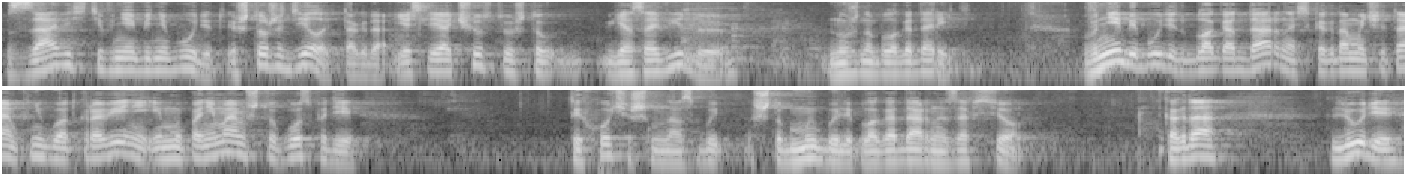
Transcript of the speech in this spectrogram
зависти в небе не будет. И что же делать тогда? Если я чувствую, что я завидую, нужно благодарить. В небе будет благодарность, когда мы читаем книгу Откровений, и мы понимаем, что, Господи, ты хочешь нас быть, чтобы мы были благодарны за все. Когда люди,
